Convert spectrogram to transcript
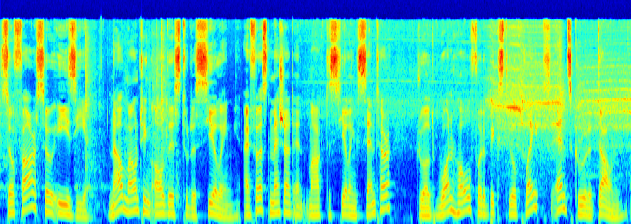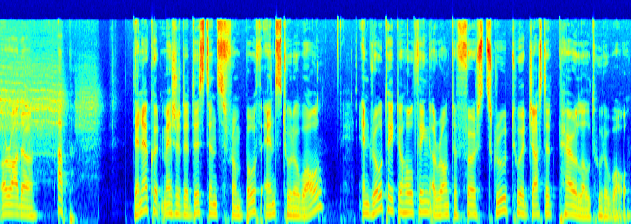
So far so easy. Now mounting all this to the ceiling. I first measured and marked the ceiling center, drilled one hole for the big steel plate and screwed it down, or rather up. Then I could measure the distance from both ends to the wall and rotate the whole thing around the first screw to adjust it parallel to the wall.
